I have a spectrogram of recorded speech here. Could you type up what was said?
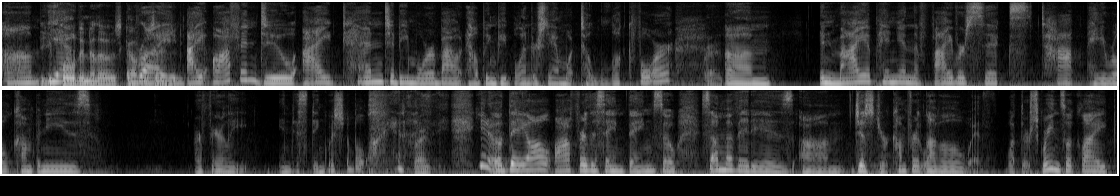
Um, do you yeah, pulled into those conversations? Right. I often do. I tend to be more about helping people understand what to look for. Right. Um, in my opinion, the five or six top payroll companies are fairly indistinguishable. right. you know, right. they all offer the same thing. So some of it is um, just your comfort level with what their screens look like,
